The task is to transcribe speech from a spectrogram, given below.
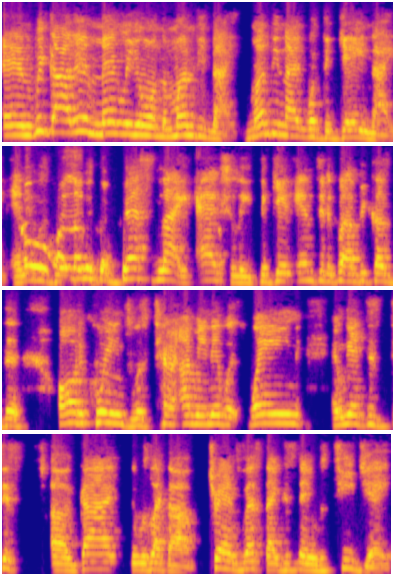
and we got in mainly on the Monday night. Monday night was the gay night, and it was, it was the best night actually to get into the club because the all the queens was turned. I mean, it was Wayne, and we had this this uh, guy. It was like a transvestite. His name was TJ,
